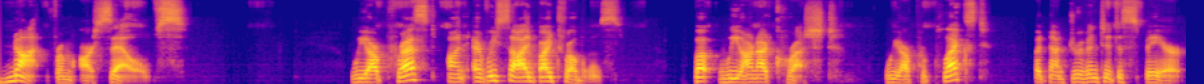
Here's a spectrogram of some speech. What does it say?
not from ourselves. We are pressed on every side by troubles, but we are not crushed. We are perplexed, but not driven to despair.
